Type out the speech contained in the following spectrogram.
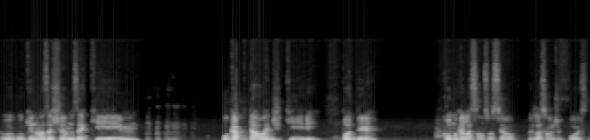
o, o que nós achamos é que o capital adquire poder como relação social, relação de força,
